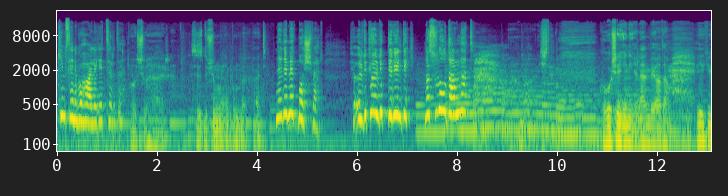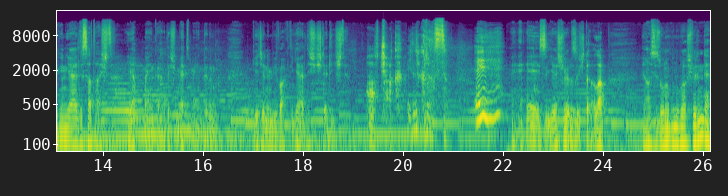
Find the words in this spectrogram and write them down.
Kim seni bu hale getirdi? Boş ver. Siz düşünmeyin bunları hadi. Ne demek boş ver? Öldük öldük dirildik. Nasıl oldu anlat. İşte koğuşa yeni gelen bir adam. Bir iki gün geldi sataştı. Yapmayın kardeşim etmeyin dedim. Gecenin bir vakti geldi şişledi işte. Alçak. Eli kırılsın. Ee? Yaşıyoruz işte halam. Ya siz onu bunu boş verin de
